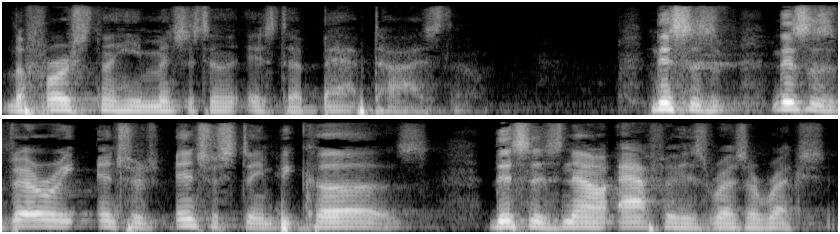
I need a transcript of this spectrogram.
The first thing he mentions to them is to baptize them. This is, this is very inter- interesting because this is now after his resurrection.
